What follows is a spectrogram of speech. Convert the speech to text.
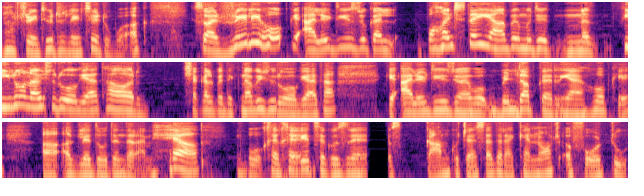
not radio related work. So I really hope कि allergies जो कल पहुँचते ही यहाँ पे मुझे फील होना शुरू हो गया था और शक्ल पे दिखना भी शुरू हो गया था कि एलर्जीज जो है वो बिल्डअप कर रही हैं होप के अगले दो दिन दर आई एम हेयर वो खैर खैरियत से गुजरे उस काम कुछ ऐसा there I can not afford to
